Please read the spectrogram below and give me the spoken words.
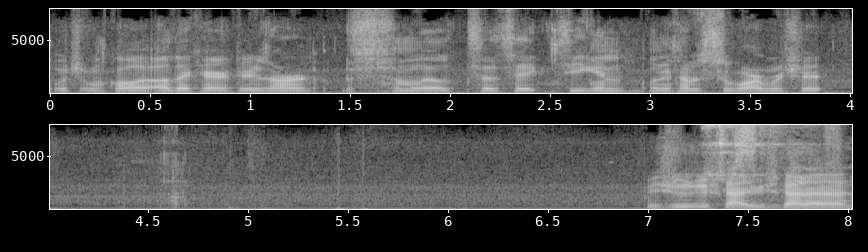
what you call it other characters aren't similar to Te- Tengen when it comes to super armor shit. You just got you just gotta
